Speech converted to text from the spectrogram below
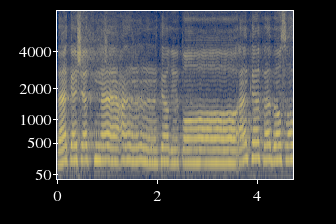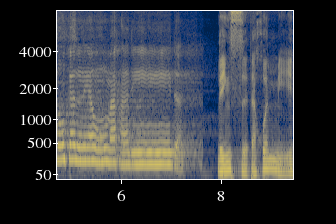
فكشفنا عنك غطاءك فبصرك اليوم حديد 临死的昏迷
